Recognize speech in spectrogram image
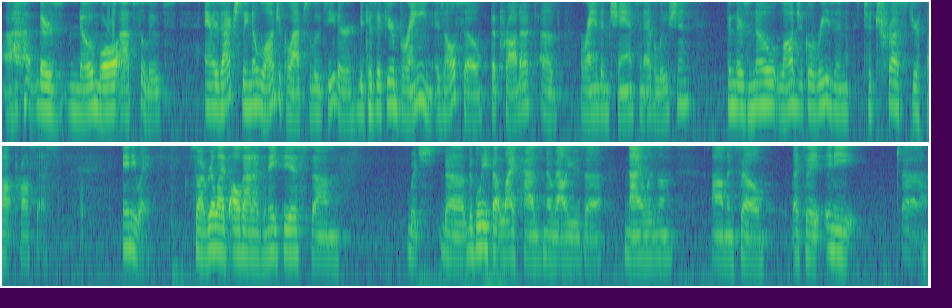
uh, there's no moral absolutes, and there's actually no logical absolutes either because if your brain is also the product of random chance and evolution, then there's no logical reason to trust your thought process. Anyway, so I realized all that as an atheist. Um, which the the belief that life has no value is a nihilism, um, and so I'd say any uh,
